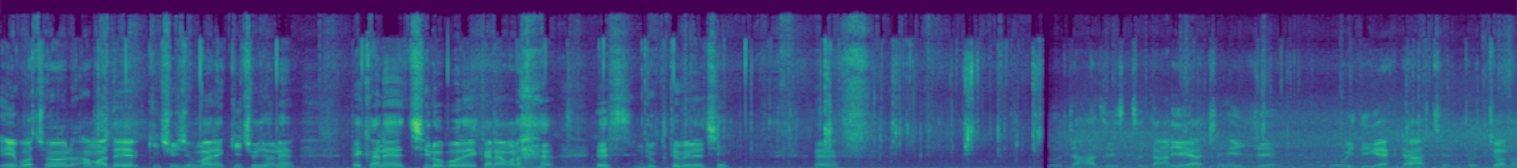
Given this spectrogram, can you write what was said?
এবছর আমাদের কিছু কিছু মানে কিছু জনের এখানে ছিল বলে এখানে আমরা ঢুকতে পেরেছি। হ্যাঁ। জাহাজ এসছে দাঁড়িয়ে আছে, এই যে ওই দিকে একটা আছে, তো চলো।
